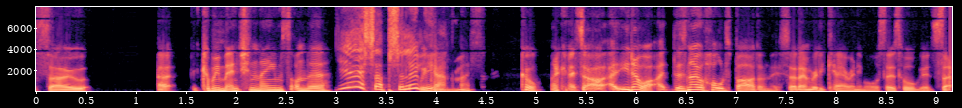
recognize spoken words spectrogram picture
so uh, can we mention names on the? Yes, absolutely. We can, right? Cool. Okay. So uh, you know what? I, there's no holds barred on this. So I don't really care anymore. So it's all good. So,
